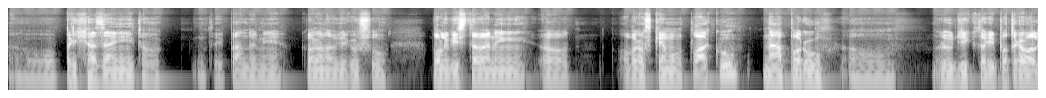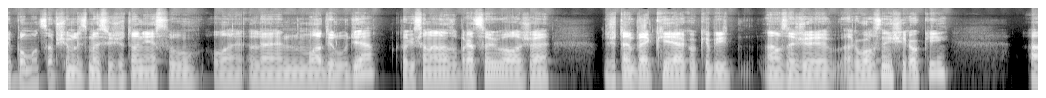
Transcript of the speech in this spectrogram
o, prichádzaní toho, tej pandémie koronavírusu boli vystavení o, obrovskému tlaku, náporu o, ľudí, ktorí potrebovali pomoc. A všimli sme si, že to nie sú len, len mladí ľudia, ktorí sa na nás obracajú, ale že, že ten vek je ako keby naozaj že rôzny, široký. A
